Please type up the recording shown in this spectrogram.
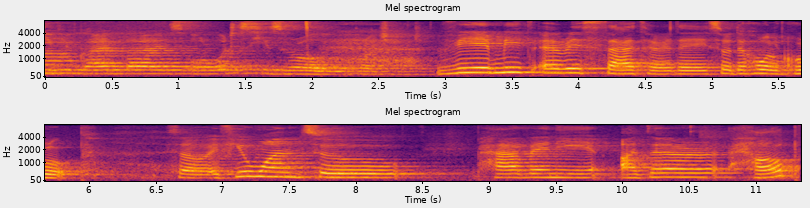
give you guidelines, or what is his role in the project? We meet every Saturday, so the whole group. So, if you want to have any other help,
